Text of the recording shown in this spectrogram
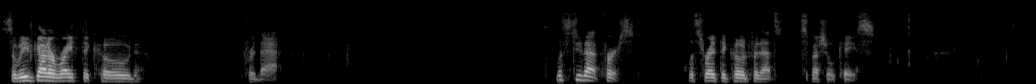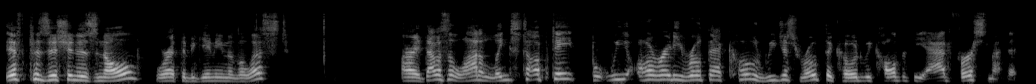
So we've got to write the code for that. Let's do that first. Let's write the code for that special case. If position is null, we're at the beginning of the list. All right, that was a lot of links to update, but we already wrote that code. We just wrote the code. We called it the add first method.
